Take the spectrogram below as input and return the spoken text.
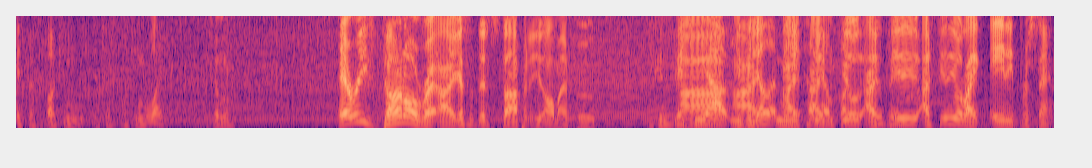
it's a fucking, it's a fucking light. You feel me? Harry's done already. I guess it did stop and eat all my food. You can bitch me Uh, out. You can I- yell at me. I, tell I me I'm feel, fucking I stupid. feel, I feel you like eighty percent.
